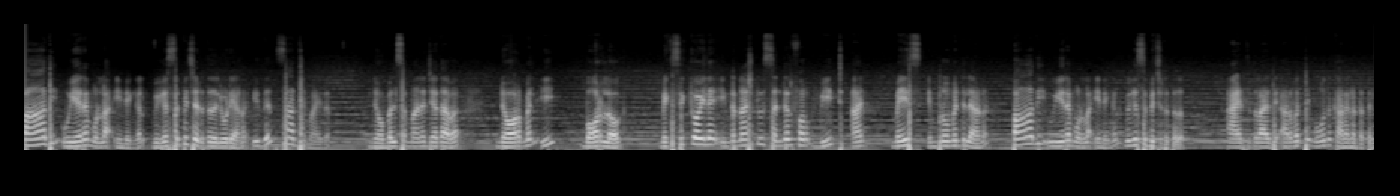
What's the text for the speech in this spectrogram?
പാതി ഉയരമുള്ള ഇനങ്ങൾ വികസിപ്പിച്ചെടുത്തതിലൂടെയാണ് ഇത് സാധ്യമായത്. നോബൽ സമ്മാന ജേതാവ് നോർമൽ ഇ. ബോർലോഗ് മെക്സിക്കോയിലെ International Center for Wheat and Maize ഇംപ്രൂവ്മെന്റിലാണ് പാതി ഉയരമുള്ള ഇനങ്ങൾ വികസിപ്പിച്ചെടുത്തത്. ആയിരത്തി തൊള്ളായിരത്തി അറുപത്തി മൂന്ന് കാലഘട്ടത്തിൽ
